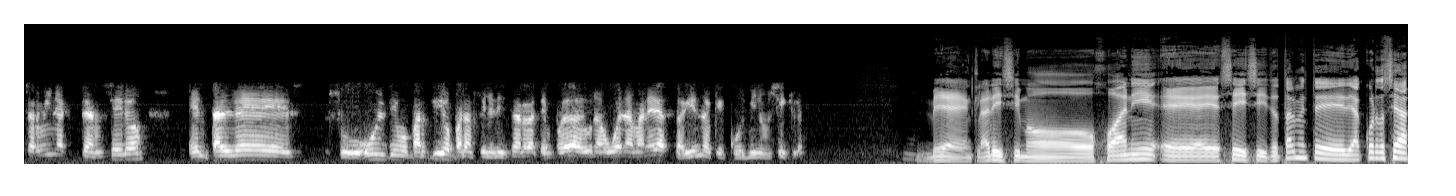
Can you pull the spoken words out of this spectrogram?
termina tercero en tal vez su último partido para finalizar la temporada de una buena manera, sabiendo que culmina un ciclo. Bien, clarísimo, Juani. Eh, sí, sí, totalmente de acuerdo. O sea,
